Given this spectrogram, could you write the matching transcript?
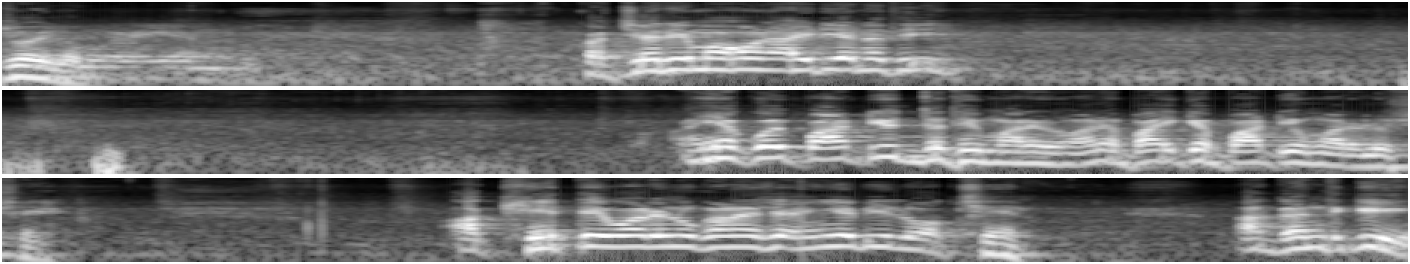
જોઈ લો. કચેરીમાં હોને આઈડિયા નથી? અહીંયા કોઈ પાટિયું જ નથી મારેલું. અને ભાઈ કે પાટિયું મારેલું છે. આ ખેતીવાડીનું ગણે છે, અહીંયા બી લોક છે. આ ગંદકી.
